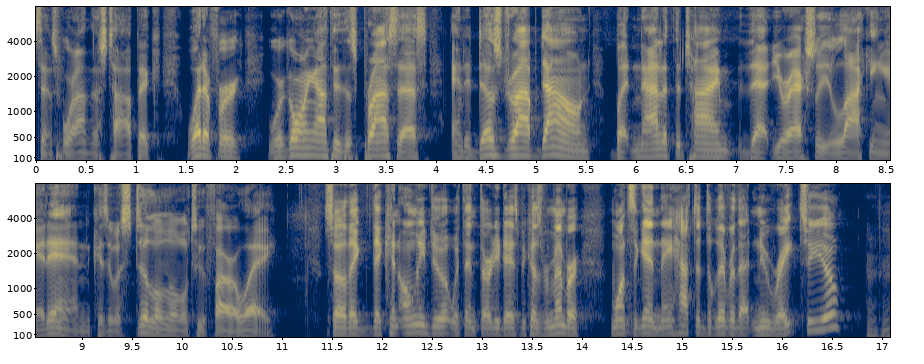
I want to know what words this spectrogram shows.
since we're on this topic, what if we're, we're going on through this process and it does drop down, but not at the time that you're actually locking it in because it was still a little too far away? So they, they can only do it within 30 days because remember, once again, they have to deliver that new rate to you mm-hmm.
